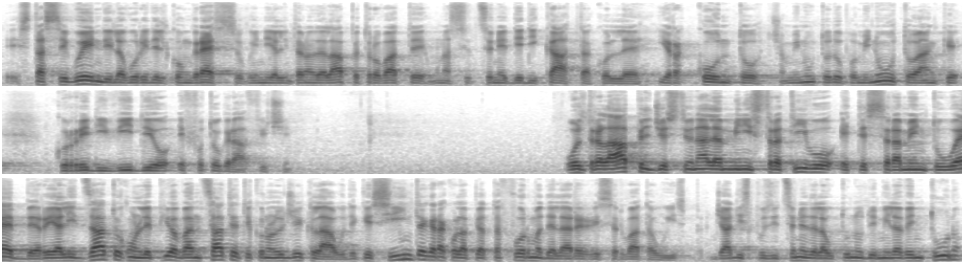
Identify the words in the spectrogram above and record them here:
eh, sta seguendo i lavori del congresso, quindi all'interno dell'app trovate una sezione dedicata con il racconto diciamo, minuto dopo minuto, anche corredi video e fotografici. Oltre all'app, il gestionale amministrativo e tesseramento web realizzato con le più avanzate tecnologie cloud che si integra con la piattaforma dell'area riservata WISP, già a disposizione dell'autunno 2021,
